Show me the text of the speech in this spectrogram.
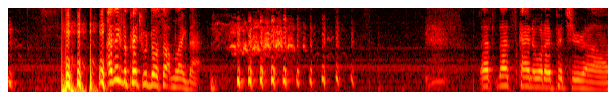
I think the pitch would go something like that. that's that's kind of what I picture uh,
